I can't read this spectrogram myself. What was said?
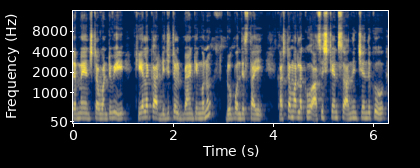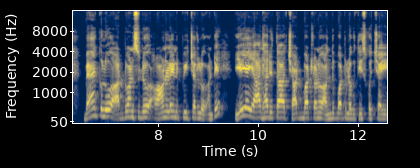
నిర్ణయించడం వంటివి కీలక డిజిటల్ బ్యాంకింగ్ను రూపొందిస్తాయి. కస్టమర్లకు అసిస్టెంట్స్ అందించేందుకు బ్యాంకులు అడ్వాన్స్డ్ ఆన్లైన్ ఫీచర్లు అంటే ఏఐ ఆధారిత చాట్బాట్లను అందుబాటులోకి తీసుకొచ్చాయి.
